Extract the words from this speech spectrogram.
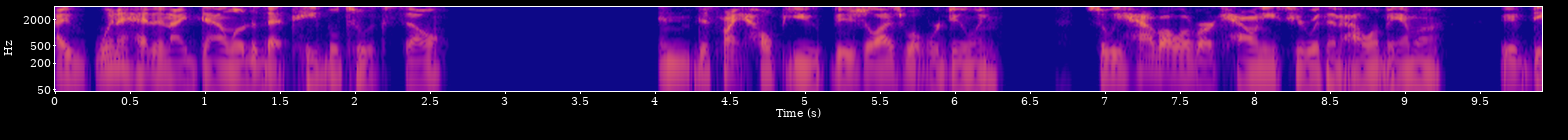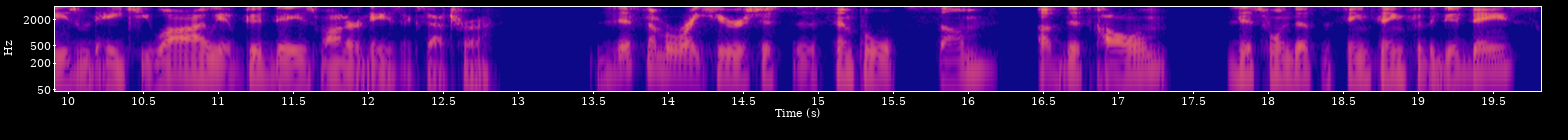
I went ahead and I downloaded that table to Excel. And this might help you visualize what we're doing. So we have all of our counties here within Alabama. We have days with AQI, we have good days, moderate days, etc. This number right here is just a simple sum of this column. This one does the same thing for the good days.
